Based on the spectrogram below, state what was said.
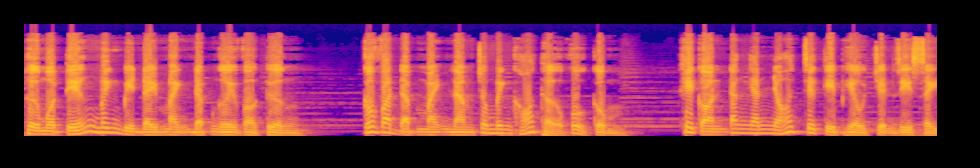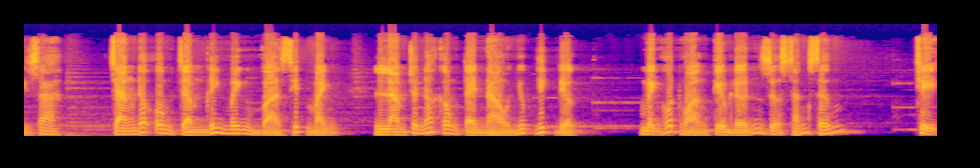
Hử một tiếng Minh bị đẩy mạnh đập người vào tường. Cú va đập mạnh làm cho Minh khó thở vô cùng. Khi còn đang nhăn nhó chưa kịp hiểu chuyện gì xảy ra Chàng đã ôm chầm Linh Minh và siết mạnh Làm cho nó không tài nào nhúc nhích được. Mình hốt hoảng kêu lớn giữa sáng sớm Chị,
